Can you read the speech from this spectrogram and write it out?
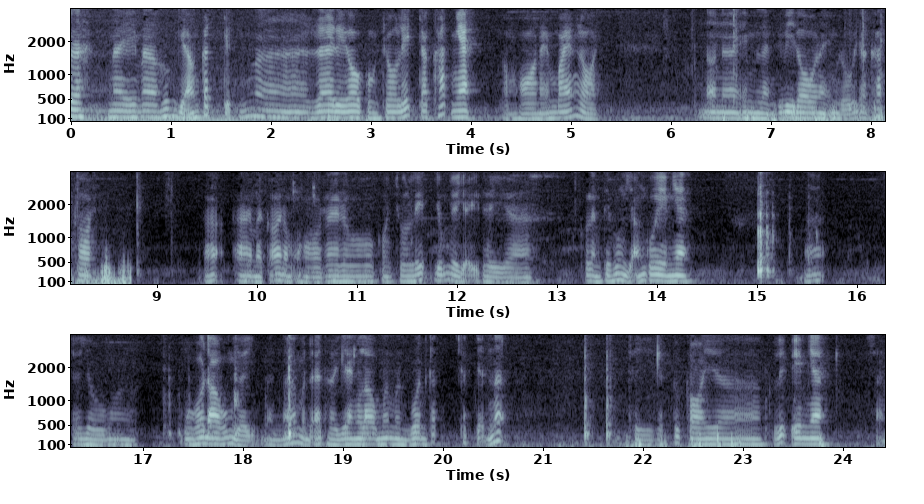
Ok, nay mà hướng dẫn cách chỉnh ờ, radio control LED cho khách nha. Đồng hồ này em bán rồi. Nên em làm cái video này em gửi cho khách thôi. Đó, ai mà có đồng hồ radio control LED giống như vậy thì có làm theo hướng dẫn của em nha. Đó, cho dù mua ở đâu cũng vậy mình nếu mình để thời gian lâu mới mình quên cách cách chỉnh á thì cứ coi clip em nha. Sẵn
